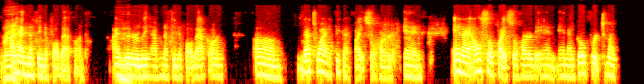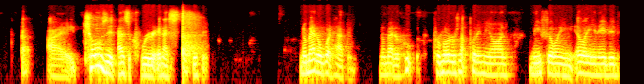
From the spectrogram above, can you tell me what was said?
Right. I had nothing to fall back on. I Mhm. literally have nothing to fall back on. Um, that's why I think I fight so hard, and and I also fight so hard, and and I go for it to my. uh, I chose it as a career, and I stuck with it. No matter what happened, no matter who promoters not putting me on, me feeling alienated,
